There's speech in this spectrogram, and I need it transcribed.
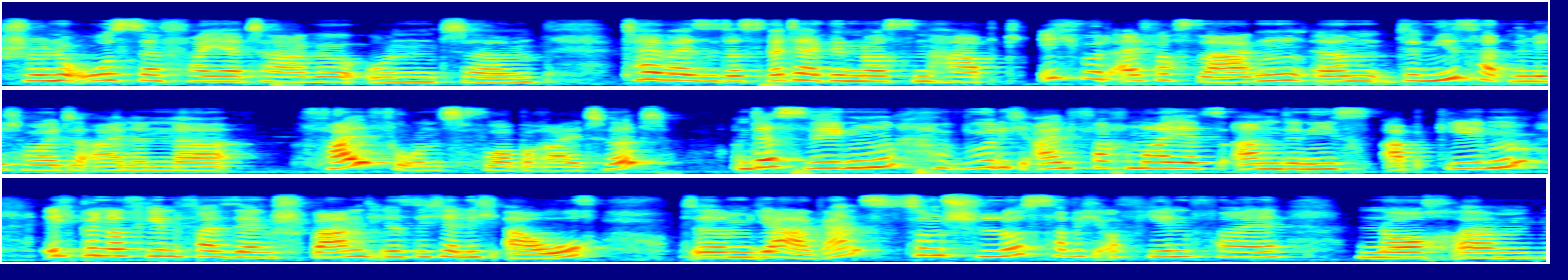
schöne Osterfeiertage und ähm, teilweise das Wetter genossen habt. Ich würde einfach sagen, ähm, Denise hat nämlich heute einen äh, Fall für uns vorbereitet. Und deswegen würde ich einfach mal jetzt an Denise abgeben. Ich bin auf jeden Fall sehr gespannt, ihr sicherlich auch. Und, ähm, ja, ganz zum Schluss habe ich auf jeden Fall noch ähm,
